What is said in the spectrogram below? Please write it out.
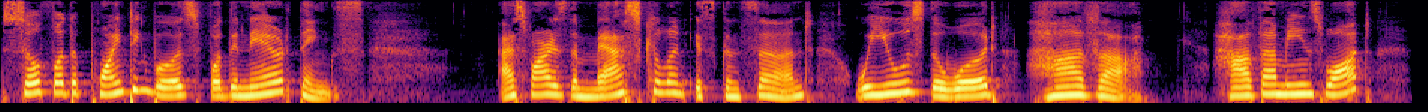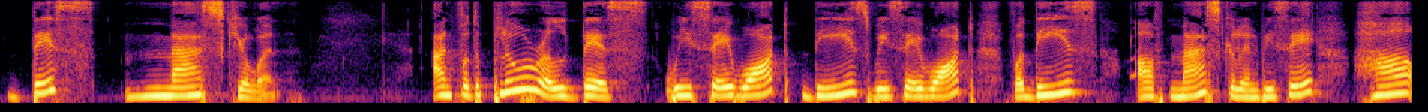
So for the pointing words for the near things, as far as the masculine is concerned, we use the word hada. Hada means what? This masculine. And for the plural, this, we say what? These, we say what? For these of masculine, we say ha'ulai.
